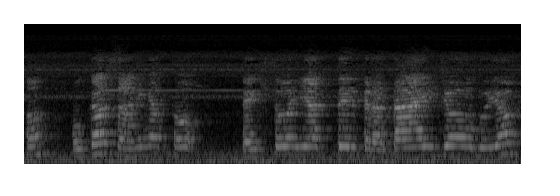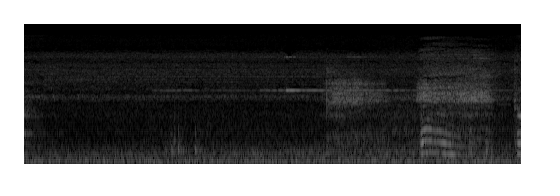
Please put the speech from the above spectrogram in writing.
あお母さんありがとう。適当にやってるから大丈夫よ。えー、っと。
